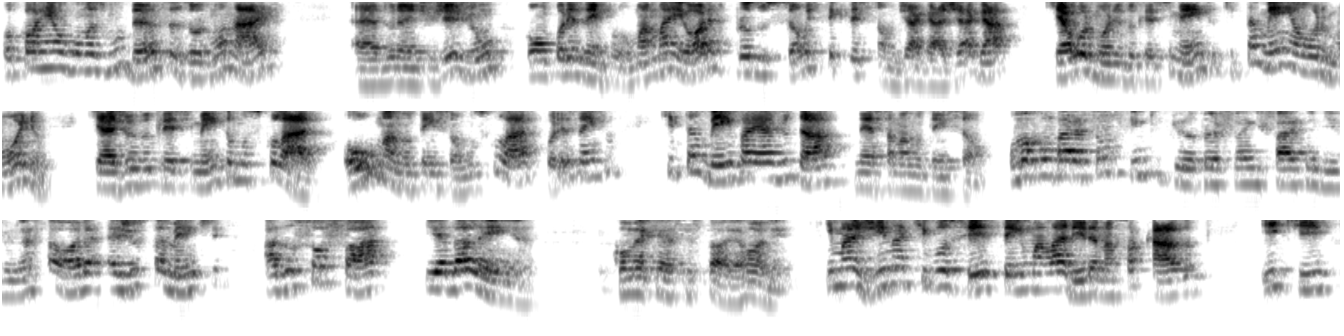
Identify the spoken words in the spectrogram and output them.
Ocorrem algumas mudanças hormonais é, durante o jejum, como, por exemplo, uma maior produção e secreção de HGH, que é o hormônio do crescimento, que também é um hormônio que ajuda o crescimento muscular, ou manutenção muscular, por exemplo, que também vai ajudar nessa manutenção. Uma comparação simples que o Dr. Fang faz no livro nessa hora é justamente a do sofá e a da lenha. Como é que é essa história, Rony? Imagina que você tem uma lareira na sua casa e que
